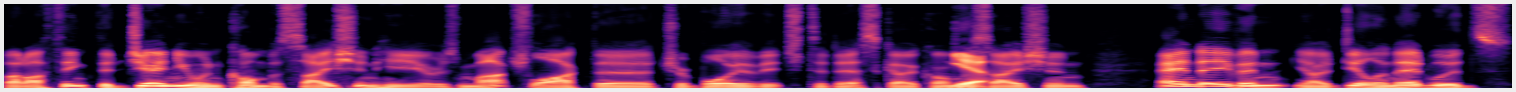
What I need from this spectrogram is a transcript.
but I think the genuine conversation here is much like the Trbojevic Tedesco conversation, and even you know Dylan Edwards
